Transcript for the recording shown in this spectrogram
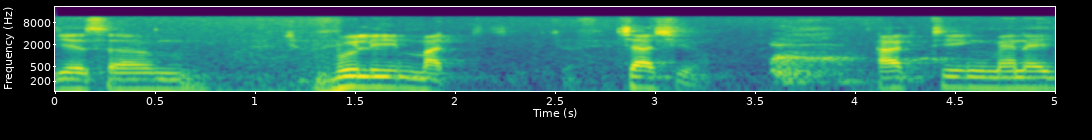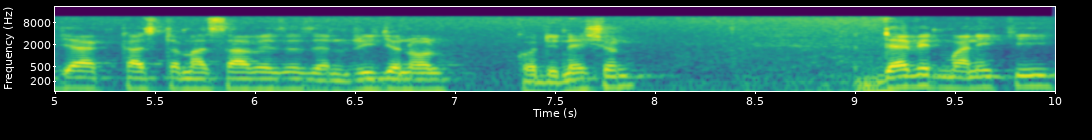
Jesambuli Machasio, Acting Manager, Customer Services and Regional Coordination. David Mwaniki,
